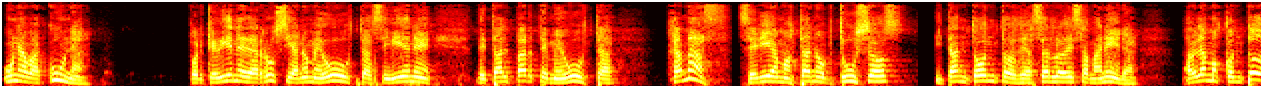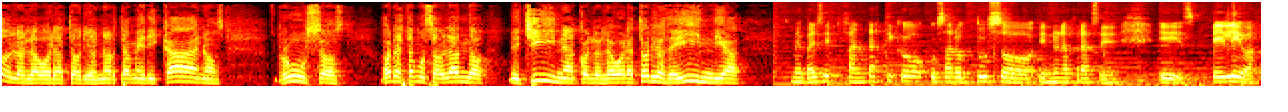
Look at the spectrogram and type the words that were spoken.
una vacuna. Porque viene de Rusia no me gusta, si viene de tal parte me gusta. Jamás seríamos tan obtusos y tan tontos de hacerlo de esa manera. Hablamos con todos los laboratorios, norteamericanos, rusos, ahora estamos hablando de China, con los laboratorios de India. Me parece fantástico usar obtuso en una frase. Es- te eleva,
